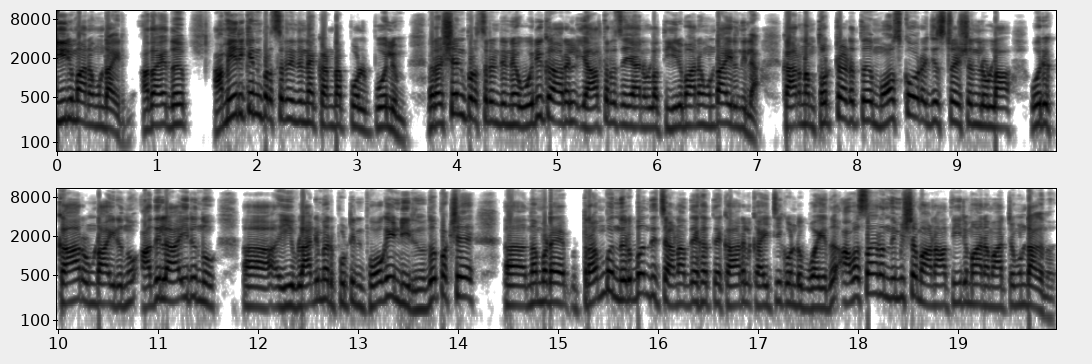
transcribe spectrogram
തീരുമാനമുണ്ടായിരുന്നു. അതായത് അമേരിക്കൻ പ്രസിഡന്റിനെ കണ്ടപ്പോൾ പോലും റഷ്യൻ പ്രസിഡന്റിന് ഒരു കാറിൽ യാത്ര ചെയ്യാനുള്ള തീരുമാനം ഉണ്ടായിരുന്നില്ല കാരണം തൊട്ടടുത്ത് മോസ്കോ രജിസ്ട്രേഷനിലുള്ള ഒരു കാർ ഉണ്ടായിരുന്നു. അതിലായിരുന്നു ഈ വ്ളാഡിമിർ പുടിൻ പോകേണ്ടിയിരുന്നത്. പക്ഷേ നമ്മുടെ ട്രംപ് നിർബന്ധിച്ചാണ് അദ്ദേഹത്തെ കാറിൽ കയറ്റിക്കൊണ്ട് പോയത് അവസാന നിമിഷമാണ് ആ തീരുമാന മാറ്റം ഉണ്ടാകുന്നത്.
